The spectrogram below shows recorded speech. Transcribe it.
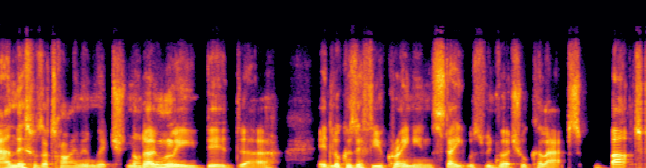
And this was a time in which not only did uh, it look as if the Ukrainian state was in virtual collapse, but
